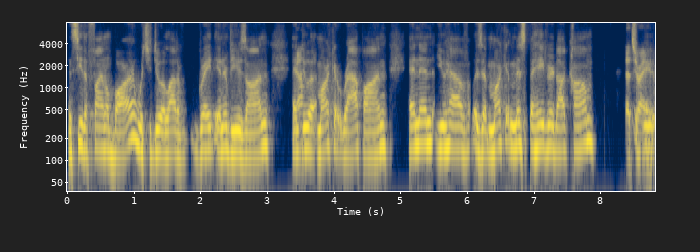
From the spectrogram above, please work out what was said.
and see the final bar, which you do a lot of great interviews on and yeah. do a market wrap on. And then you have, is it marketmisbehavior.com? That's right. Are you,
